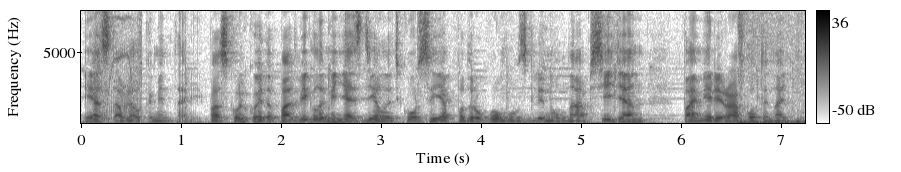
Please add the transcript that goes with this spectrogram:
и оставлял комментарии. Поскольку это подвигло меня сделать курс, и я по-другому взглянул на Obsidian по мере работы над ним.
